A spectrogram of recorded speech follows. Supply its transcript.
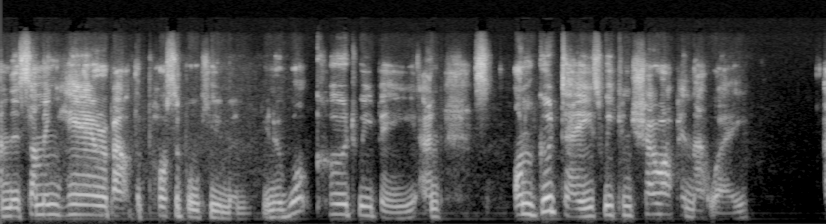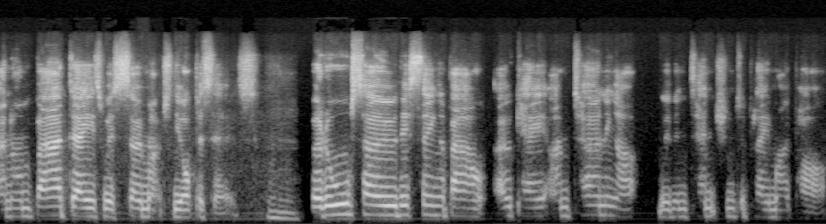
And there's something here about the possible human. You know, what could we be? And on good days, we can show up in that way. And on bad days, we're so much the opposite. Mm-hmm. But also, this thing about, okay, I'm turning up with intention to play my part.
